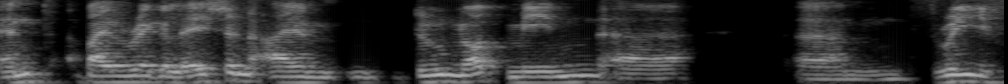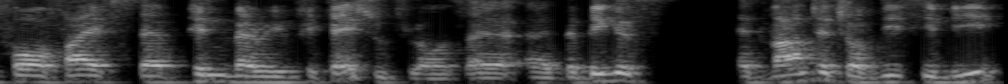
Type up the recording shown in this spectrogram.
and by regulation i do not mean uh, um, three four five step pin verification flows uh, uh, the biggest advantage of dcb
